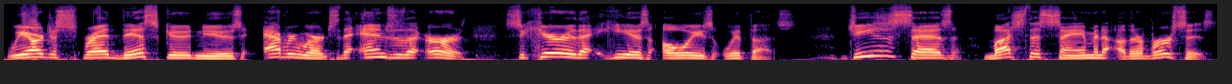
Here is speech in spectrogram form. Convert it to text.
We are to spread this good news everywhere to the ends of the earth, secure that He is always with us. Jesus says much the same in other verses.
